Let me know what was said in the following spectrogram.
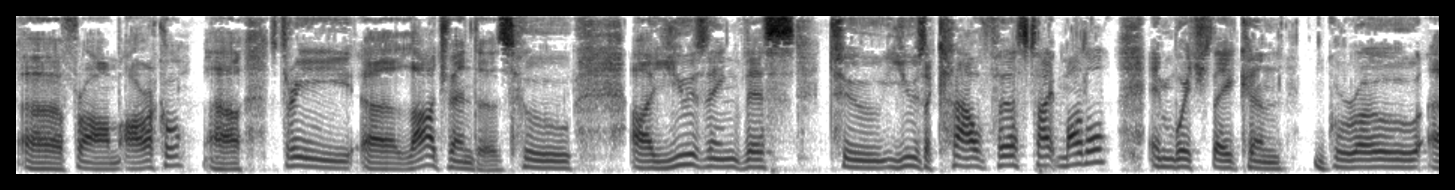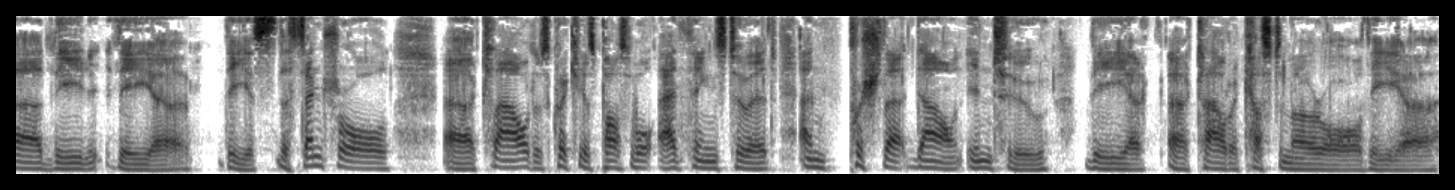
uh, from Oracle, uh, three uh, large vendors who are using this to use a cloud first type model in which they can grow uh, the the uh, the the central uh, cloud as quickly as possible, add things to it, and push that down into the uh, uh, cloud customer or the uh,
